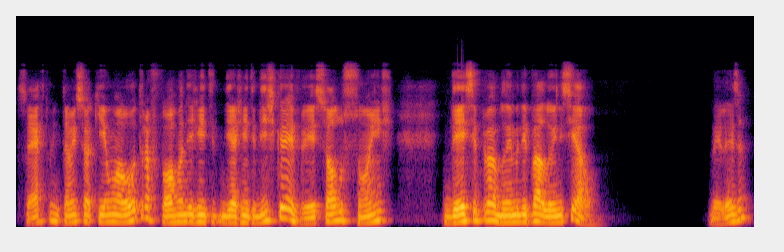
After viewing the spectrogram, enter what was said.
Certo? Então, isso aqui é uma outra forma de a gente, de a gente descrever soluções desse problema de valor inicial. Beleza?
